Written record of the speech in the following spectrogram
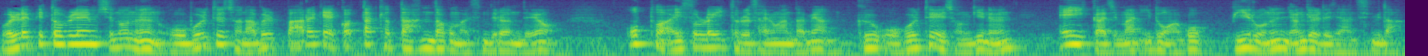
원래 PWM 신호는 5V 전압을 빠르게 껐다 켰다 한다고 말씀드렸는데요. opto isolator를 사용한다면 그 5V의 전기는 A까지만 이동하고 B로는 연결되지 않습니다.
